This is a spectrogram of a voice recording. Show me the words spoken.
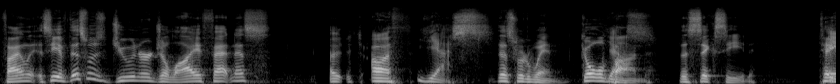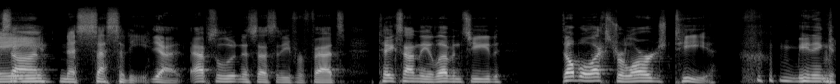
finally, see if this was June or July fatness, Uh, uh, th- yes. this would win. Gold Yes. Bond, the six seed, takes a on necessity. yeah, absolute necessity for fats. Takes on the 11 seed double extra large T, meaning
